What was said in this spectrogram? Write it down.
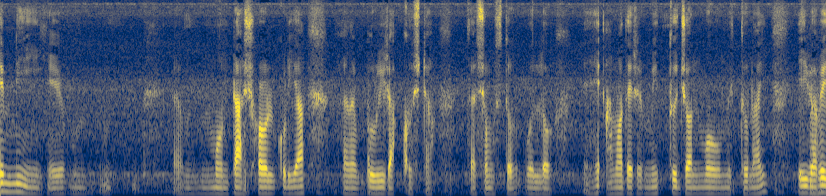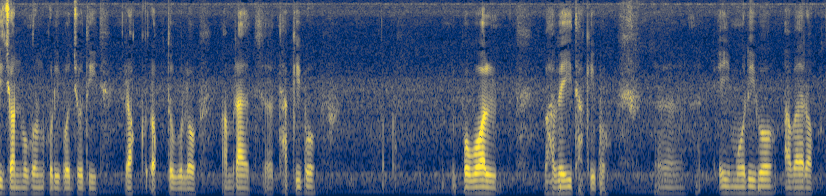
এমনি মনটা সরল করিয়া বুড়ি রাক্ষসটা তার সমস্ত বলল আমাদের মৃত্যু জন্ম মৃত্যু নাই। এইভাবেই জন্মগ্রহণ করিব যদি রক্তগুলো। আমরা থাকিব, প্রবলভাবেই থাকিব। এই মরিব, আবার রক্ত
